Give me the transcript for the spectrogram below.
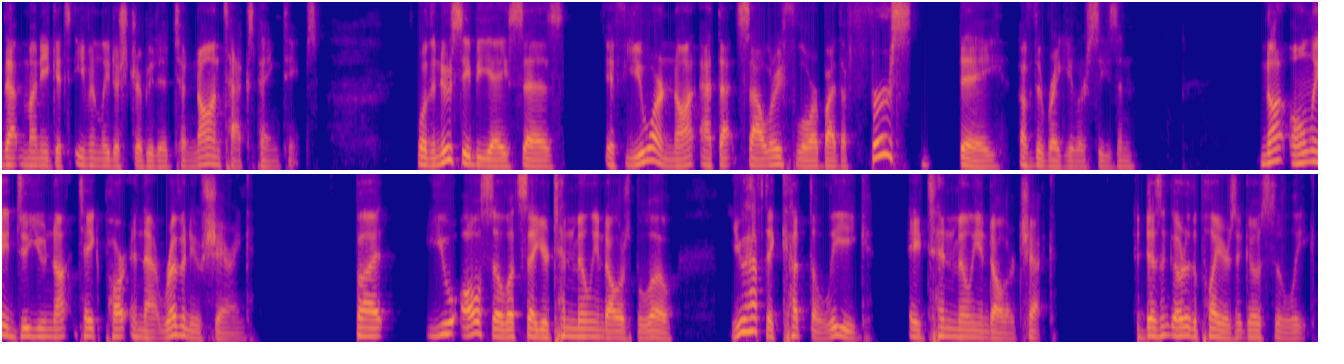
that money gets evenly distributed to non-tax paying teams. Well, the new CBA says if you are not at that salary floor by the first day of the regular season, not only do you not take part in that revenue sharing, but you also, let's say you're $10 million below, you have to cut the league a $10 million check. It doesn't go to the players, it goes to the league.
